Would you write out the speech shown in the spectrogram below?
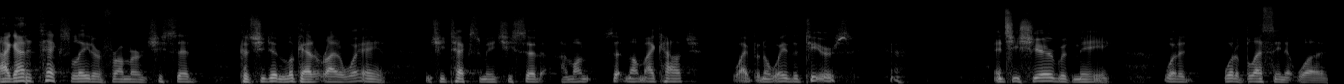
I got a text later from her, and she said, because she didn't look at it right away. And she texted me, and she said, I'm on, sitting on my couch wiping away the tears. and she shared with me what a, what a blessing it was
